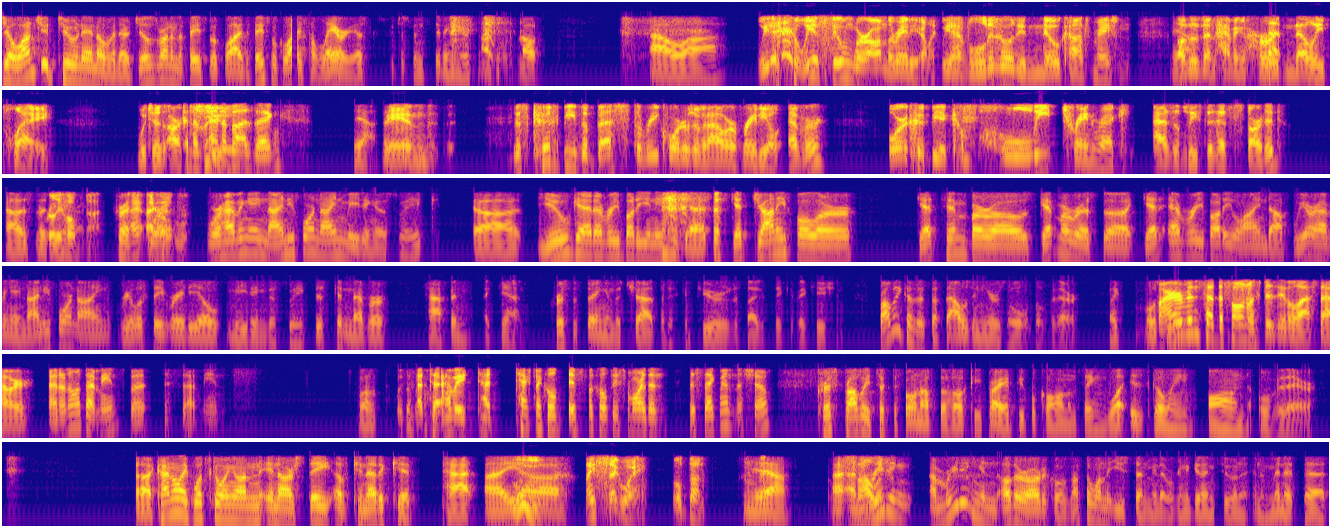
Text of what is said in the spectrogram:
Joe, why don't you tune in over there? Jill's running the Facebook Live. The Facebook Live is hilarious. We've just been sitting here talking about how uh, we we assume we're on the radio. Like we have literally no confirmation yeah. other than having heard Nelly play, which is our And the, cue. and the buzzing. yeah. This, and this could be the best three quarters of an hour of radio ever, or it could be a complete train wreck, as at least it has started. uh, this is a I really hope wreck. not. Chris, I- I we're, hope. we're having a 94.9 meeting this week. Uh, you get everybody you need to get. get Johnny Fuller. Get Tim Burrows. Get Marissa. Get everybody lined up. We are having a 94.9 real estate radio meeting this week. This can never happen again. Chris is saying in the chat that his computer decided to take a vacation. Probably because it's a thousand years old over there. Like most. Marvin said the phone was busy the last hour. I don't know what that means, but if that means Well, we've had, te- have we had technical difficulties for more than this segment in the show? Chris probably took the phone off the hook. He probably had people calling him saying, "What is going on over there?" Uh, kind of like what's going on in our state of Connecticut, Pat. I Ooh. uh, Nice segue. Well done. yeah, I, I'm Solid. reading. I'm reading in other articles, not the one that you sent me that we're going to get into in a, in a minute. That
